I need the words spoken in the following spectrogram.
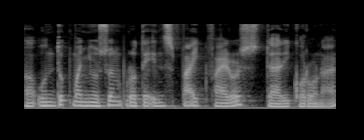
uh, untuk menyusun protein spike virus dari corona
